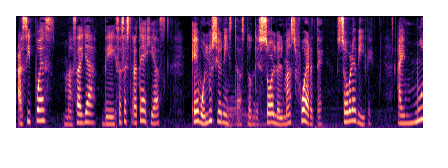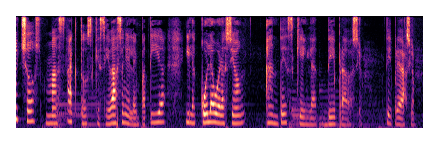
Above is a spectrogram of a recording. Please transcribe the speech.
Así pues, más allá de esas estrategias evolucionistas donde solo el más fuerte sobrevive, Hay muchos más actos que se basan en la empatía y la colaboración antes que en la depredación. depredación.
